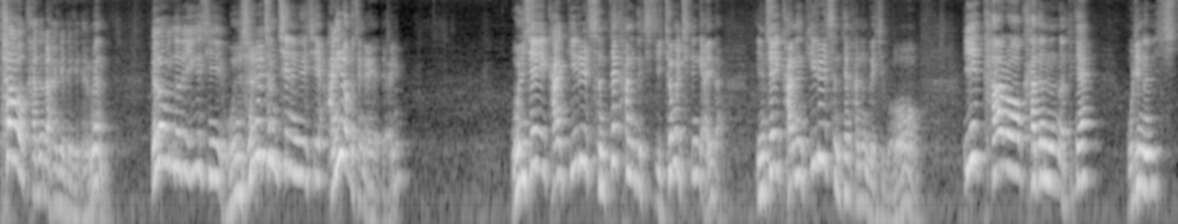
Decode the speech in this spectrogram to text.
타로 카드를 하게 되게 되면 여러분들이 이것이 운세를 점치는 것이 아니라고 생각해야 돼요. 운세의 갈 길을 선택하는 것이지 점을 치는 게 아니다. 인생이 가는 길을 선택하는 것이고 이 타로 카드는 어떻게 우리는 시-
